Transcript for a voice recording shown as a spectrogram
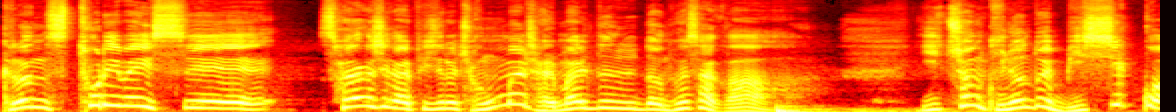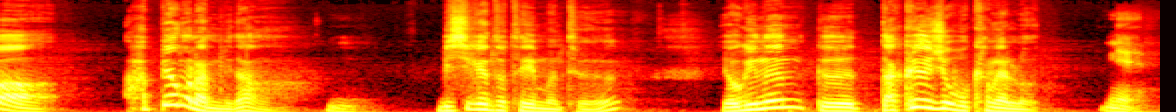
그런 스토리 베이스의 서양식 RPG를 정말 잘 만들던 회사가 2009년도에 미씩과 합병을 합니다. 음. 미씩 엔터테인먼트. 여기는 그 다크 에이지 오브 카멜롯을 네.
